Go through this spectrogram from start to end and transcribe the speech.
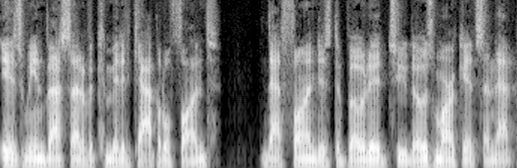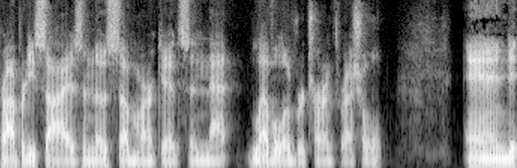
is we invest out of a committed capital fund. That fund is devoted to those markets and that property size and those submarkets and that level of return threshold. And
